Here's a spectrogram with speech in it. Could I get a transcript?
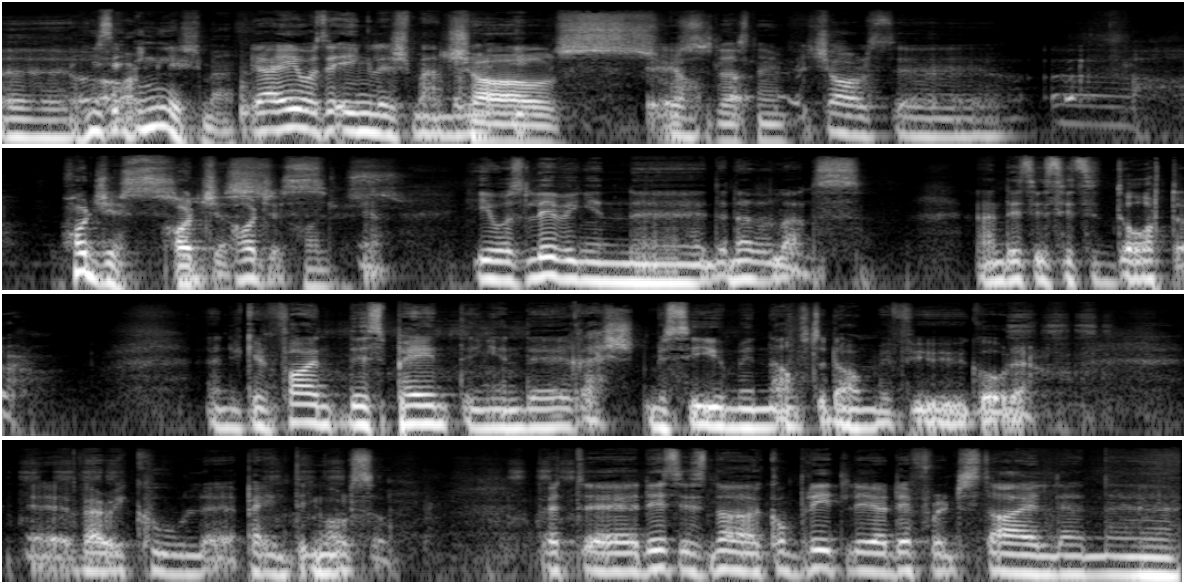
Uh, He's an Englishman. Yeah, he was an Englishman. Charles, he, what's his last name? Charles uh, Hodges. Hodges. Hodges. Hodges. Yeah. He was living in uh, the Netherlands, and this is his daughter. And you can find this painting in the Rijksmuseum in Amsterdam if you go there. Uh, very cool uh, painting also. But uh, this is not completely a different style than uh,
